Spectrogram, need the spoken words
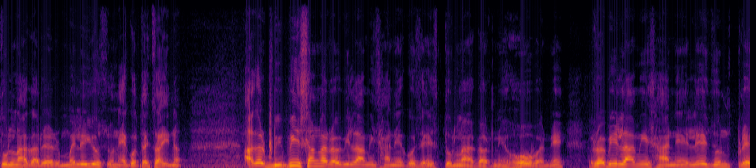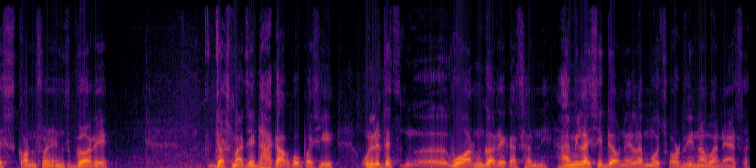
तुलना गरेर। मैले यो सुनेको त छैन। अगर बिपीसँग रवि लामी छानेको चाहिँ तुलना गर्ने हो भने रवि लामी छानेले जुन प्रेस कन्फरेन्स गरे जसमा चाहिँ ढाकाको पछि उनले त वार्न गरेका छन् नि। हामीलाई सिध्याउनेलाई म छोड्दिनँ भनेको छ।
